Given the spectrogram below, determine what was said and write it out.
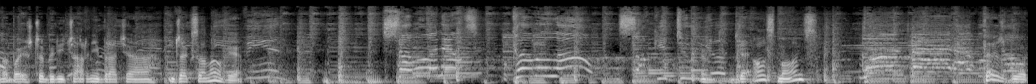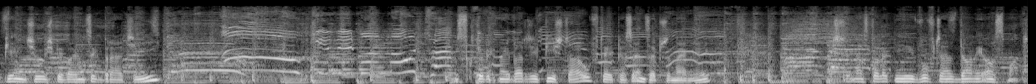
no bo jeszcze byli czarni bracia Jacksonowie. The Osmonds też było pięciu śpiewających braci, z których najbardziej piszczał, w tej piosence przynajmniej, 13-letni wówczas Donny Osmond.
